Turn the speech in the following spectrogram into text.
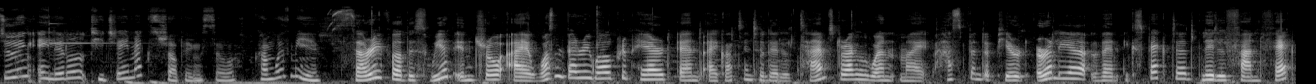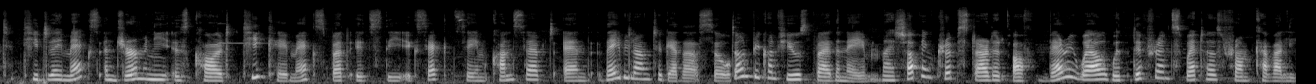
doing a little TJ Maxx shopping, so come with me. Sorry for this weird intro. I wasn't very well prepared and I got into a little time struggle when my husband appeared earlier than expected. Little fun fact, TJ Maxx in Germany is called TK Maxx, but it's the exact same concept and they belong together, so don't be confused by the name. My shopping trip started off very well with different sweaters from Cavalli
